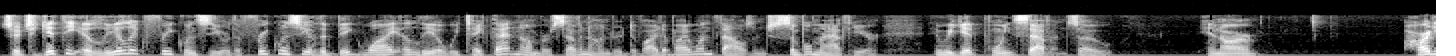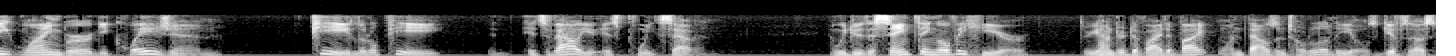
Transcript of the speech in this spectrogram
So to get the allelic frequency or the frequency of the big Y allele, we take that number, 700, divided by 1,000, just simple math here, and we get 0.7. So in our Hardy-Weinberg equation, P, little p, its value is 0.7. And we do the same thing over here. 300 divided by 1,000 total alleles gives us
